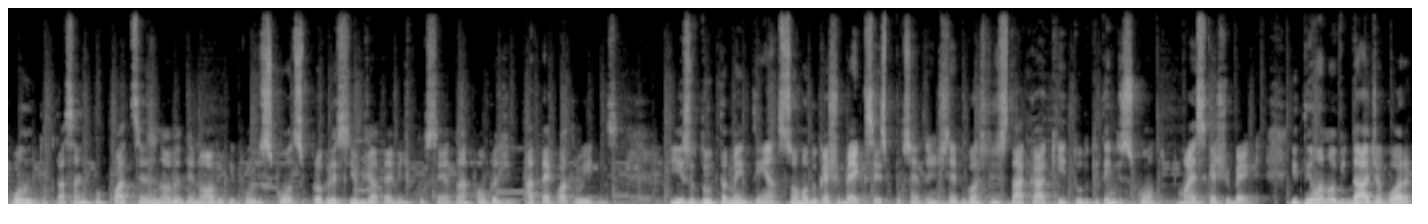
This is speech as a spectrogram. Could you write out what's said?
Quanto, que está saindo por 499 e com descontos progressivos de até 20% na compra de até 4 itens. E isso tudo também tem a soma do cashback, 6%. A gente sempre gosta de destacar aqui tudo que tem desconto mais cashback. E tem uma novidade agora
